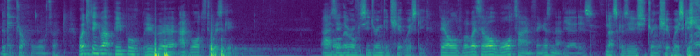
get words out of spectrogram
little drop of water. What do you think about people who uh, add water to whiskey? As Well, in they're obviously drinking shit whiskey. the old, well, it's an old wartime thing, isn't it? Yeah, it is. And that's because you used to drink shit whiskey.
